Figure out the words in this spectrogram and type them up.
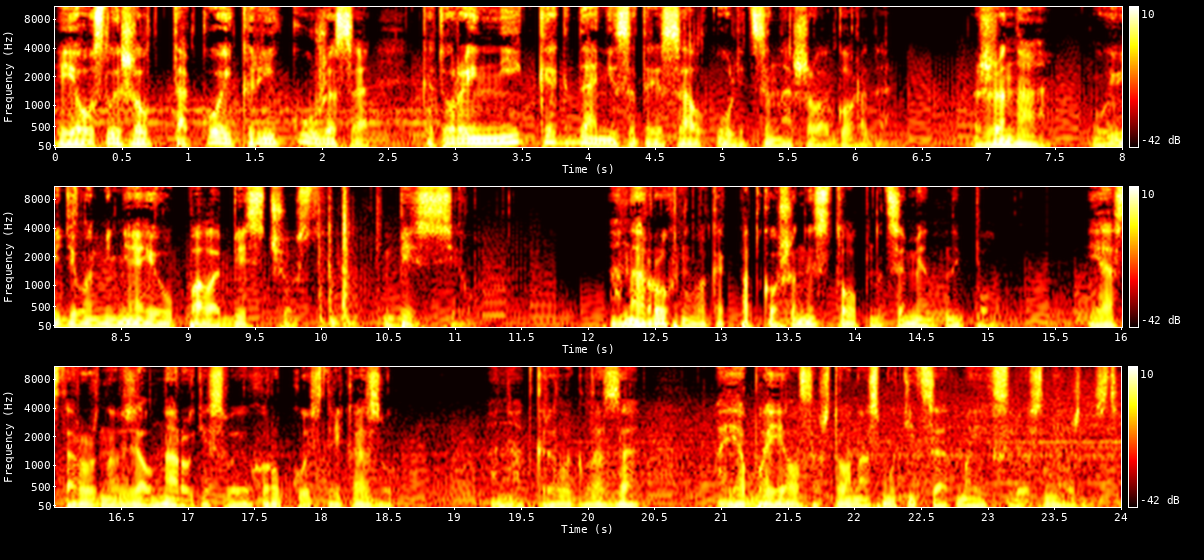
Я услышал такой крик ужаса, который никогда не сотрясал улицы нашего города. Жена увидела меня и упала без чувств, без сил. Она рухнула, как подкошенный столб на цементный пол. Я осторожно взял на руки свою хрупкую стрекозу. Она открыла глаза, а я боялся, что она смутится от моих слез нежности.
